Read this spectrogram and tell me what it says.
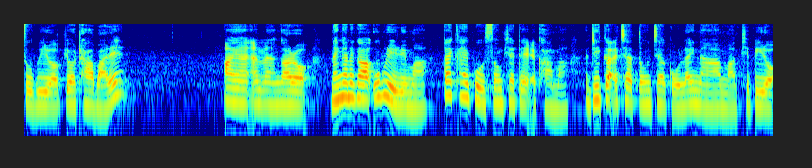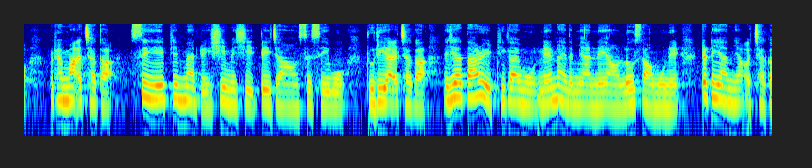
ဆိုပြီးတော့ပြောထားပါတယ်။ INMN ကတော့နိုင်ငံတကာဥပဒေတွေမှာတိုက်ခိုက်ဖို့ဆုံးဖြတ်တဲ့အခါမှာအဓိကအချက်၃ချက်ကိုလိုက်နာရမှာဖြစ်ပြီးတော့ပထမအချက်က စီရေးပြစ်မှတ်တွေရှိမရှိတေချာအောင်စစ်ဆေးဖို့ဒုတိယအချက်ကအရက်သားတွေထိခိုက်မှုနည်းနိုင်သမျှနည်းအောင်လှုံ့ဆော်မှုနဲ့တတိယမြောက်အချက်က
